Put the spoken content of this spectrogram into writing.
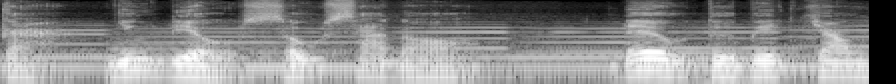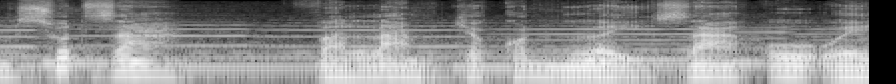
cả những điều xấu xa đó đều từ bên trong xuất ra và làm cho con người ra ô uế.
